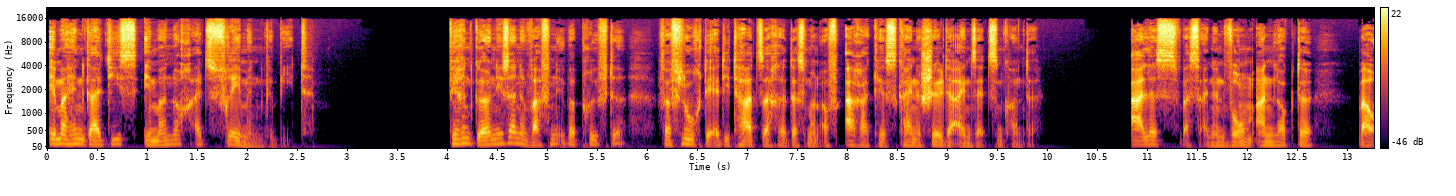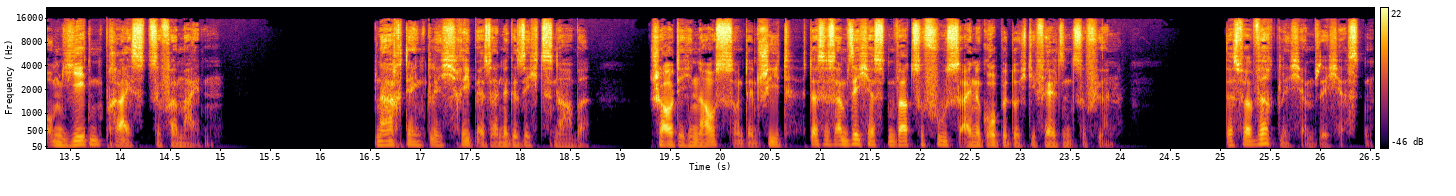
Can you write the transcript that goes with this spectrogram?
Immerhin galt dies immer noch als Fremengebiet. Während Gurney seine Waffen überprüfte, verfluchte er die Tatsache, dass man auf Arrakis keine Schilde einsetzen konnte. Alles, was einen Wurm anlockte, war um jeden Preis zu vermeiden. Nachdenklich rieb er seine Gesichtsnarbe, schaute hinaus und entschied, dass es am sichersten war, zu Fuß eine Gruppe durch die Felsen zu führen. Das war wirklich am sichersten.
